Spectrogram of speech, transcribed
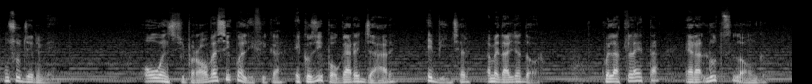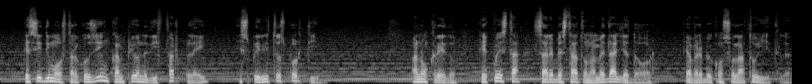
Un suggerimento. Owens ci prova e si qualifica e così può gareggiare e vincere la medaglia d'oro. Quell'atleta era Lutz Long, che si dimostra così un campione di fair play e spirito sportivo. Ma non credo che questa sarebbe stata una medaglia d'oro che avrebbe consolato Hitler.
